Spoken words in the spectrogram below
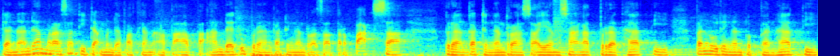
dan Anda merasa tidak mendapatkan apa-apa. Anda itu berangkat dengan rasa terpaksa, berangkat dengan rasa yang sangat berat hati, penuh dengan beban hati,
